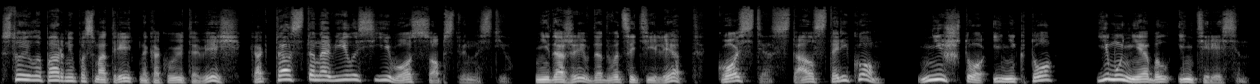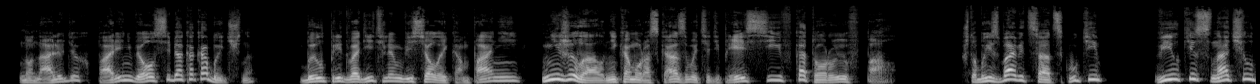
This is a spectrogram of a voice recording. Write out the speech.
Стоило парню посмотреть на какую-то вещь, как та становилась его собственностью. Не дожив до двадцати лет, Костя стал стариком. Ничто и никто ему не был интересен. Но на людях парень вел себя как обычно был предводителем веселой компании, не желал никому рассказывать о депрессии, в которую впал. Чтобы избавиться от скуки, Вилкис начал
